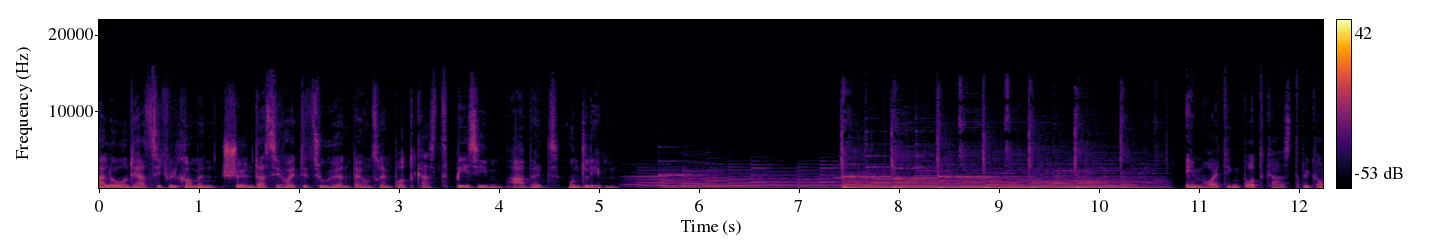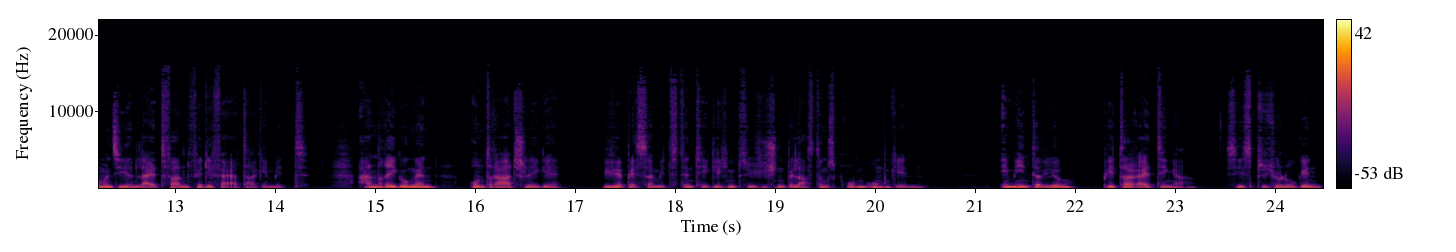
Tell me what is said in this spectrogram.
Hallo und herzlich willkommen. Schön, dass Sie heute zuhören bei unserem Podcast B7 Arbeit und Leben. Im heutigen Podcast bekommen Sie Ihren Leitfaden für die Feiertage mit. Anregungen und Ratschläge, wie wir besser mit den täglichen psychischen Belastungsproben umgehen. Im Interview Petra Reitinger. Sie ist Psychologin,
